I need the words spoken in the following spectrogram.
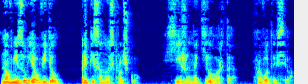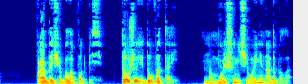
Но внизу я увидел приписанную строчку. «Хижина Килварта». А вот и все. Правда, еще была подпись. «Тоже иду в Атай». Но больше ничего и не надо было.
